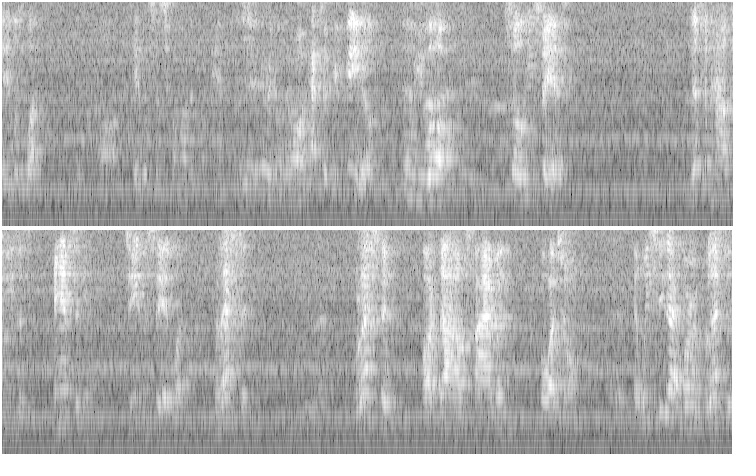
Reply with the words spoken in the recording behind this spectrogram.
it was what? It was his Father from heaven. The Spirit of God had to reveal who you are. So he says, listen how Jesus answered him. Jesus said, What? Blessed. Blessed art thou, Simon Barjona. And we see that word blessed.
